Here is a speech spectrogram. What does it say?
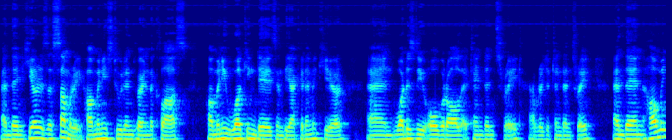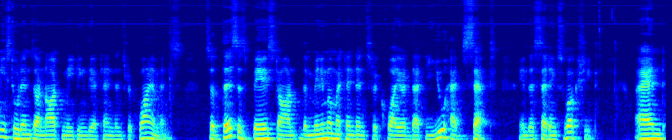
And then here is a summary. How many students were in the class? How many working days in the academic year? And what is the overall attendance rate, average attendance rate? And then how many students are not meeting the attendance requirements? So this is based on the minimum attendance required that you had set in the settings worksheet. And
